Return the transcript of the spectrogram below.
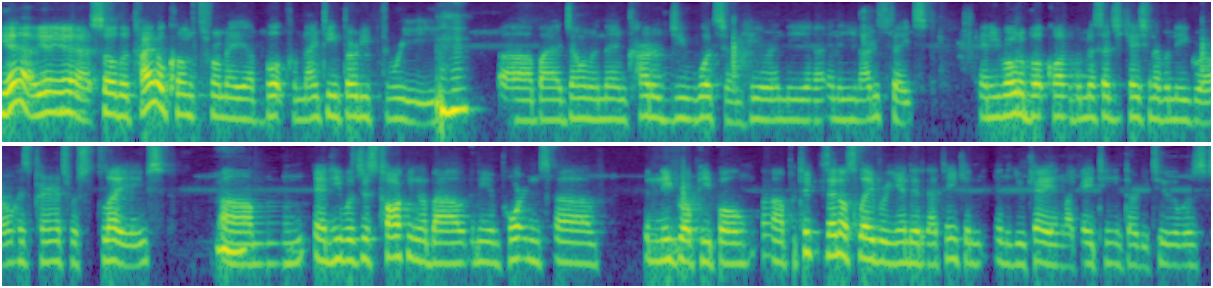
Yeah, yeah, yeah. So the title comes from a, a book from 1933 mm-hmm. uh, by a gentleman named Carter G. Woodson here in the uh, in the United States, and he wrote a book called The Miseducation of a Negro. His parents were slaves, mm-hmm. um, and he was just talking about the importance of the Negro people, uh, particularly because I know slavery ended, I think, in, in the UK in like 1832. It was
